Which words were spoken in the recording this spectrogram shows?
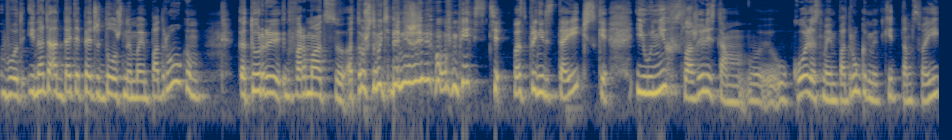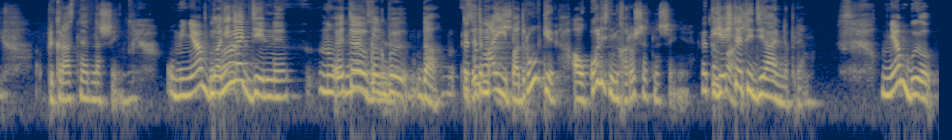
Вот. И надо отдать, опять же, должное моим подругам, которые информацию о том, что мы теперь не живем вместе, восприняли стоически. И у них сложились там, э, у Коля с моими подругами какие-то там свои прекрасные отношения. У меня Но была... они не отдельные. ну, это как бы, да. То есть Это это мои подруги, а у Коли с ними хорошие отношения. Это И я считаю, это идеально прям. У меня был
